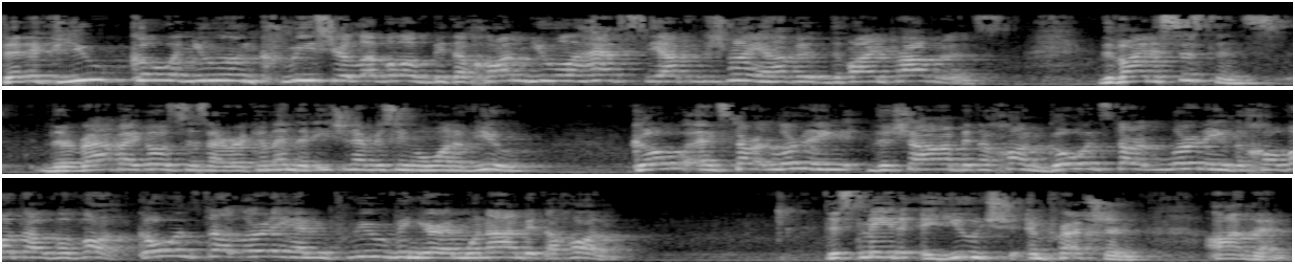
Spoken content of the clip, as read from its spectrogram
that if you go and you increase your level of bitachon, you will have siyat d'shma, you have a divine providence, divine assistance. The rabbi goes says, I recommend that each and every single one of you go and start learning the Sha'ar Bitachon. Go and start learning the Chavot al Go and start learning and improving your emunah bitachon. This made a huge impression on them.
